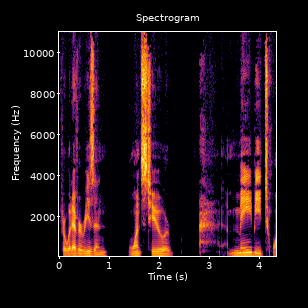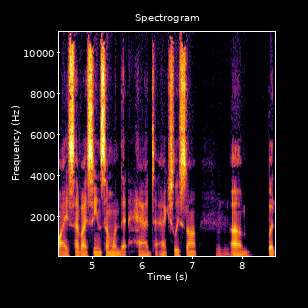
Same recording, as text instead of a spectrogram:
for whatever reason, wants to, or maybe twice have I seen someone that had to actually stop, um, but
